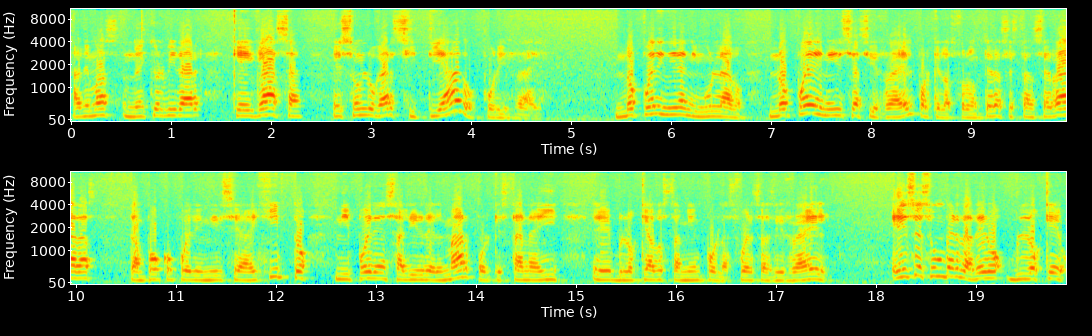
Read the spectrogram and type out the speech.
Además, no hay que olvidar que Gaza es un lugar sitiado por Israel no pueden ir a ningún lado, no pueden irse hacia Israel porque las fronteras están cerradas, tampoco pueden irse a Egipto, ni pueden salir del mar porque están ahí eh, bloqueados también por las fuerzas de Israel. Eso es un verdadero bloqueo.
